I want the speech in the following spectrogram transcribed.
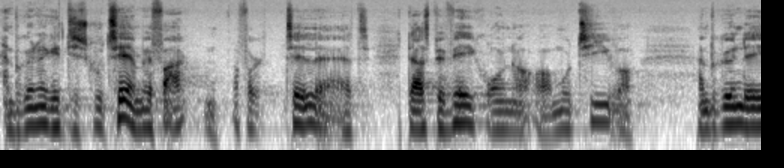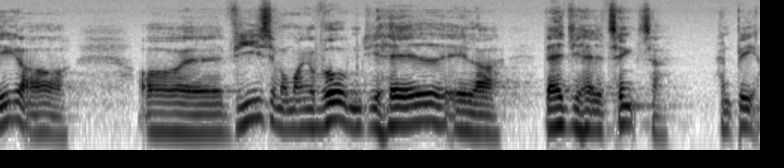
Han begynder ikke at diskutere med fakten og fortælle, at deres bevæggrunde og motiver, han begyndte ikke at, at øh, vise, hvor mange våben de havde, eller hvad de havde tænkt sig. Han beder.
